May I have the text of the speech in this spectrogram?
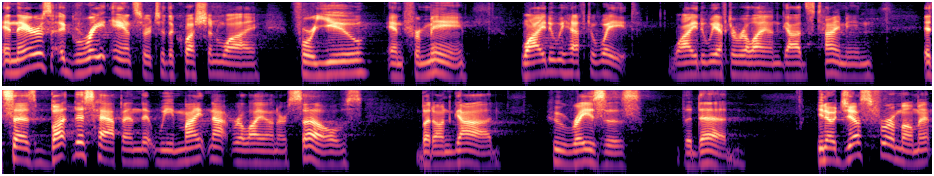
And there's a great answer to the question why for you and for me. Why do we have to wait? Why do we have to rely on God's timing? It says, But this happened that we might not rely on ourselves, but on God who raises the dead. You know, just for a moment,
